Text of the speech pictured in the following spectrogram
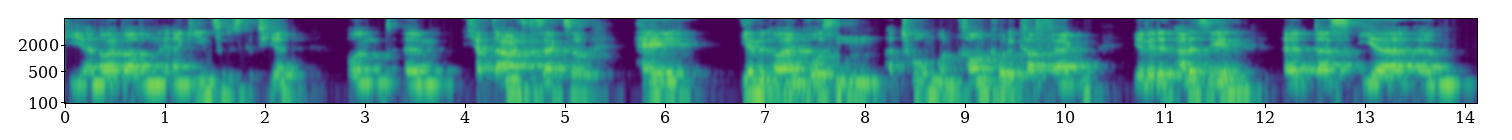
die erneuerbaren Energien zu diskutieren. Und ähm, ich habe damals gesagt so, hey, ihr mit euren großen Atom- und Braunkohlekraftwerken, ihr werdet alle sehen, äh, dass ihr ähm,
